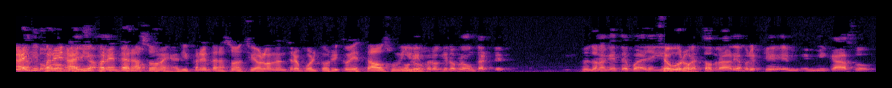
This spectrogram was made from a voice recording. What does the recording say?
hay, diferen- hay diferentes razones, hay diferentes razones. Estoy hablando entre Puerto Rico y Estados Unidos. Ok, pero quiero preguntarte, perdona que te vaya guiando Seguro. por esta otra área, pero es que en, en mi caso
